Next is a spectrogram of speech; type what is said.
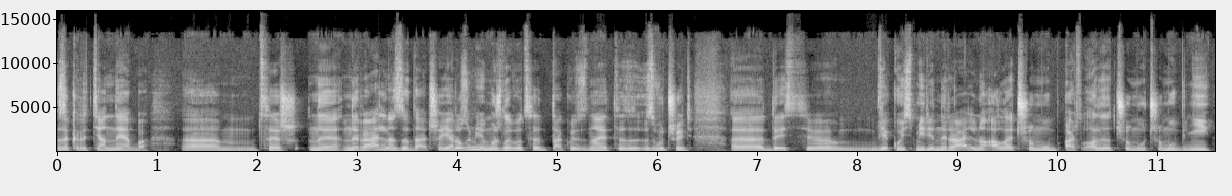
закриття неба, це ж не нереальна задача. Я розумію, можливо, це також знаєте, звучить десь в якоїсь мірі нереально, але чому але чому? Чому б ні?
